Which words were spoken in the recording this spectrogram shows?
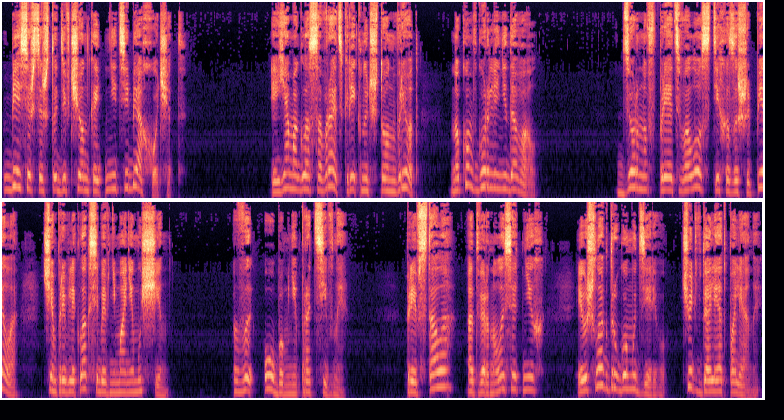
«Бесишься, что девчонка не тебя хочет». И я могла соврать, крикнуть, что он врет, но ком в горле не давал. Дернув прядь волос, тихо зашипела, чем привлекла к себе внимание мужчин. «Вы оба мне противны». Привстала, отвернулась от них и ушла к другому дереву, чуть вдали от поляны.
